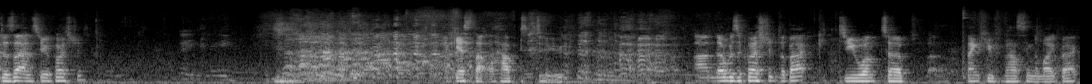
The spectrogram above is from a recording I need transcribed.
Does that answer your question? I guess that'll have to do. And there was a question at the back. Do you want to? Uh, thank you for passing the mic back.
